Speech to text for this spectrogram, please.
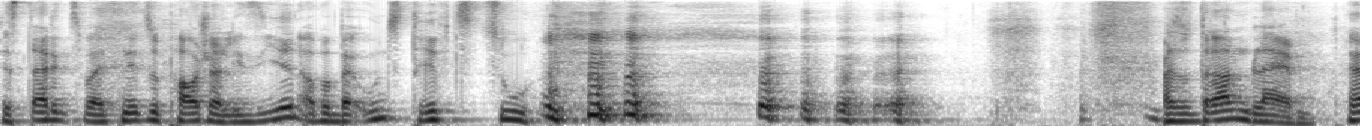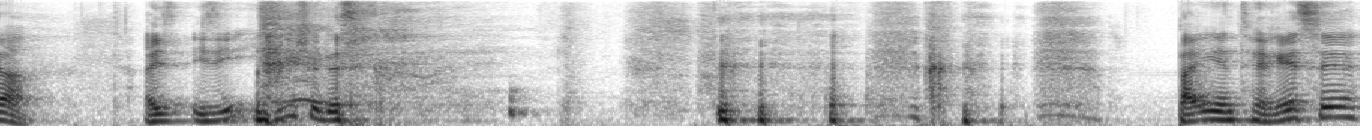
Das darf ich zwar jetzt nicht so pauschalisieren, aber bei uns trifft es zu. Also dranbleiben. Ja. Ich, sehe ich sehe schon das. Bei Interesse.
